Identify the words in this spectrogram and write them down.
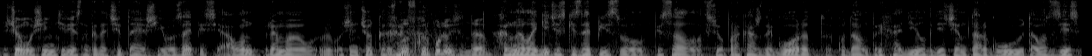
Причем очень интересно, когда читаешь его записи, а он прямо очень четко То есть был скрупулезен, да? хронологически записывал, писал все про каждый город, куда он приходил, где чем торгуют, а вот здесь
